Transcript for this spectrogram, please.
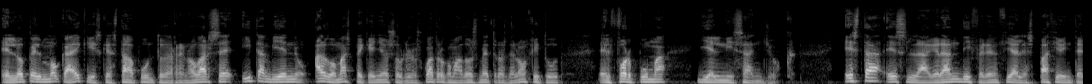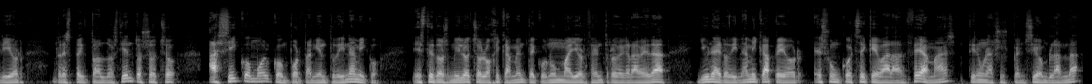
el Opel Mocha X que está a punto de renovarse y también algo más pequeño sobre los 4,2 metros de longitud, el Ford Puma y el Nissan Juke. Esta es la gran diferencia el espacio interior respecto al 208, así como el comportamiento dinámico. Este 2008, lógicamente, con un mayor centro de gravedad y una aerodinámica peor, es un coche que balancea más, tiene una suspensión blanda,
